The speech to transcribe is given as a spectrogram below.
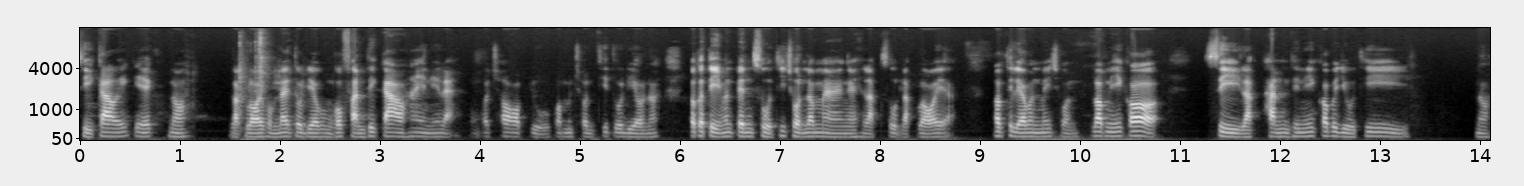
สี่เก้า xx เนาะหลักร้อยผมได้ตัวเดียวผมก็ฟันที่เก้าให้นี่แหละ ผมก็ชอบอยู่เพราะมันชนที่ตัวเดียวเนาะปกติมันเป็นสูตรที่ชนแล้วมาไงหลักสูตรหลักร้อยอะรอบที่แล้วมันไม่ชน รอบนี้ก็ สี่หลักพันทีนี้ก็ไปอยู่ที่เนาะ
